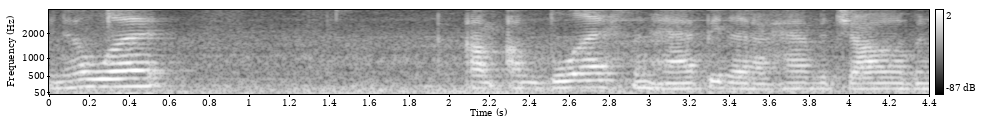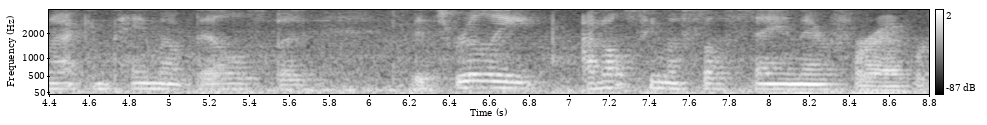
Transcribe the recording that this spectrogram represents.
you know what? I'm, I'm blessed and happy that I have a job and I can pay my bills, but it's really, I don't see myself staying there forever.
